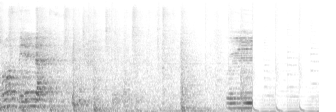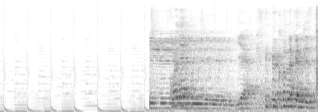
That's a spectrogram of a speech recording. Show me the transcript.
このままで入れんだこれね。いや。こんな感じです。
